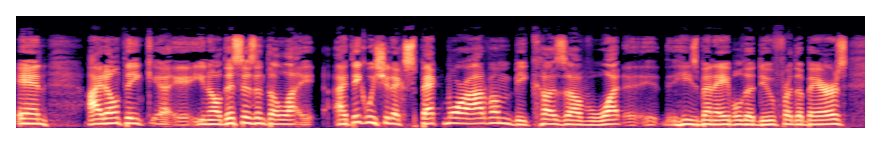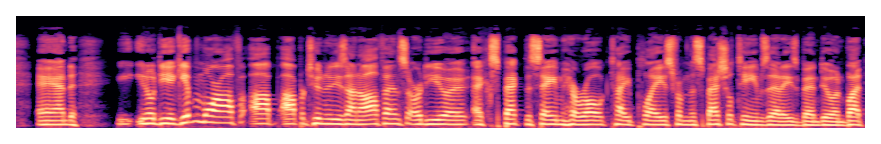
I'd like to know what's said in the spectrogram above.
And I don't think, uh, you know, this isn't the. I think we should expect more out of him because of what he's been able to do for the Bears. And, you know, do you give him more off, op- opportunities on offense or do you uh, expect the same heroic type plays from the special teams that he's been doing? But,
